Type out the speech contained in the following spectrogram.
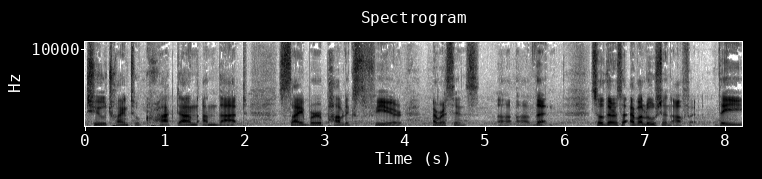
to trying to crack down on that cyber public sphere ever since uh, uh, then. So there's an evolution of it. The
